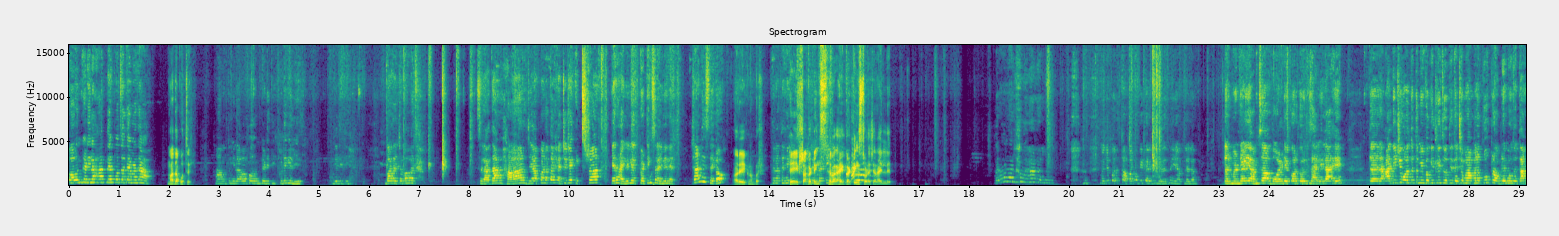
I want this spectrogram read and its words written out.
पवन कडीला हात नाही पोचत आहे माझा. माझा पोचेल. हा मग तुम्ही लावा पवन कडी ती. कुठे गेली? गेली ती. बाराच्या भावात. चला आता हा जे आपण आता ह्याचे जे एक्स्ट्रा हे राहिलेले आहेत कटिंग्स राहिलेले आहेत छान दिसते का हो? अरे एक नंबर. तर आता हे एक्स्ट्रा कटिंग्स हे बघा हे कटिंग्स थोडेसे राहिले आहेत बरोबर झालं, बरोबर झालं. म्हणजे परत कापाकापी करायची गरज नाही आपल्याला. तर मंडळी आमचा वॉल डेकोर करून झालेला आहे. तर आधीची वॉल तर तुम्ही बघितलीच होती त्याच्यामुळे आम्हाला खूप प्रॉब्लेम होत होता.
